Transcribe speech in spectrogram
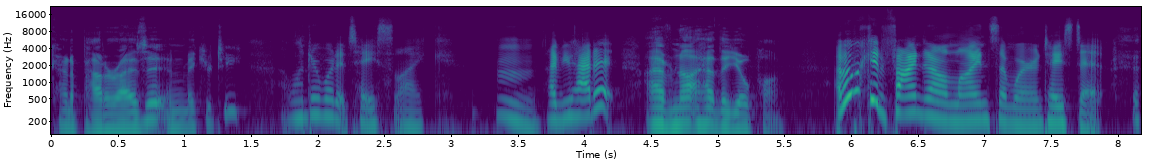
kind of powderize it and make your tea. I wonder what it tastes like. Hmm. Have you had it? I have not had the Yaupon. I mean, we could find it online somewhere and taste it.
